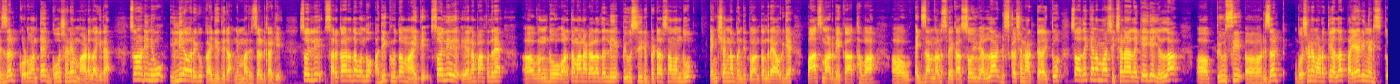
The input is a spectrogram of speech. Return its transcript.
ರಿಸಲ್ಟ್ ಕೊಡುವಂತೆ ಘೋಷಣೆ ಮಾಡಲಾಗಿದೆ. ಸೊ ನೋಡಿ ನೀವು ಇಲ್ಲಿಯವರೆಗೂ ಕಾಯ್ದಿದ್ದೀರಾ ನಿಮ್ಮ ರಿಸಲ್ಟ್ಗಾಗಿ ಸೊ ಇಲ್ಲಿ ಸರ್ಕಾರದ ಒಂದು ಅಧಿಕೃತ ಮಾಹಿತಿ. ಸೊ ಇಲ್ಲಿ ಏನಪ್ಪ ಅಂತಂದರೆ ಒಂದು ವರ್ತಮಾನ ಕಾಲದಲ್ಲಿ ಪಿ ಯು ಸಿ ರಿಪೀಟರ್ಸ್ನ ಒಂದು ಟೆನ್ಷನ್ನ ಬಂದಿತ್ತು. ಅಂತಂದರೆ ಅವ್ರಿಗೆ ಪಾಸ್ ಮಾಡಬೇಕಾ ಅಥವಾ ಎಕ್ಸಾಮ್ ನಡೆಸ್ಬೇಕಾ? ಸೊ ಇವೆಲ್ಲ ಡಿಸ್ಕಷನ್ ಆಗ್ತಾ ಇತ್ತು. ಸೊ ಅದಕ್ಕೆ ನಮ್ಮ ಶಿಕ್ಷಣ ಇಲಾಖೆ ಈಗ ಎಲ್ಲ ಪಿ ಯು ಸಿ ರಿಸಲ್ಟ್ ಘೋಷಣೆ ಮಾಡೋಕ್ಕೆ ಎಲ್ಲ ತಯಾರಿ ನಡೆಸಿತು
